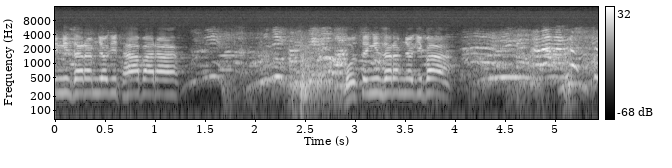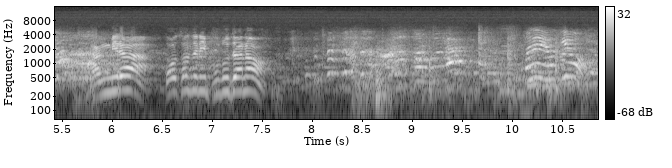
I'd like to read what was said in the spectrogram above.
못생긴 사람 여기 다 봐라 못생긴 사람 여기 봐 강미라 너 선생님 부르잖아 아니 여기요.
